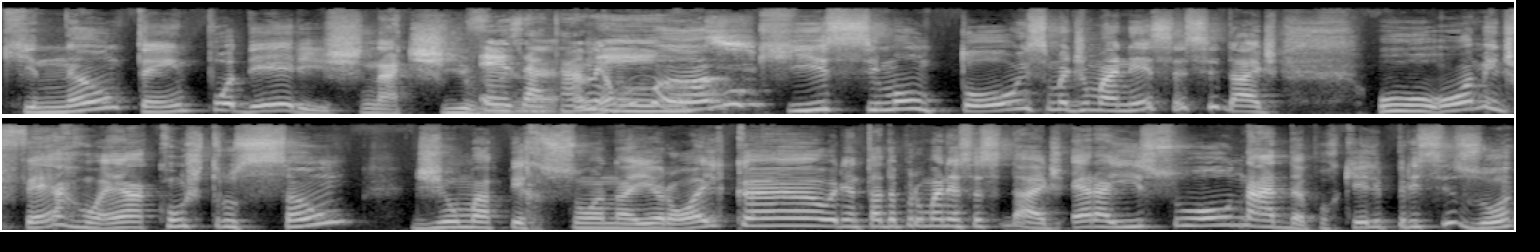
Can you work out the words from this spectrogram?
que não tem poderes nativos, Exatamente. Né? É um humano que se montou em cima de uma necessidade. O Homem de Ferro é a construção de uma persona heróica orientada por uma necessidade. Era isso ou nada, porque ele precisou.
